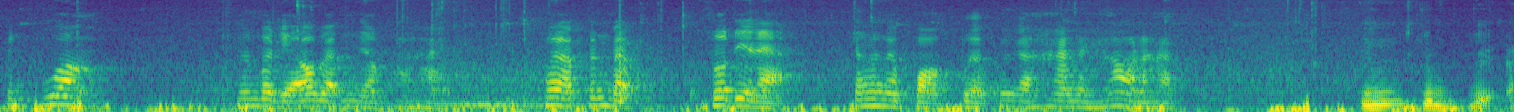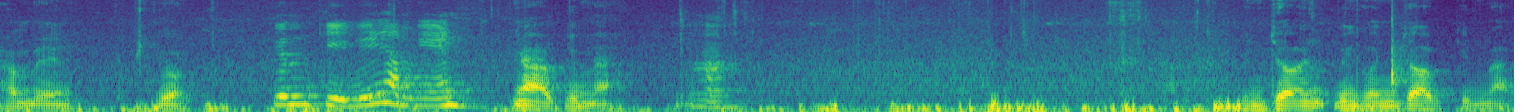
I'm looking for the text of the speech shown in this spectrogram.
เป็นพ่วงเป็นประเดี๋ยวเอาแบบเดียวขายเพราะว่าเป็นแบบสดนี่แหละแล้วมันก็ปอกเปลือกเพื่อหั่นในห้านะครับอืมกินเปียทำเองดูกิมจิวิทำเองน่ากินไหมอ่าเป็นชอบเป็นคนชอบกินมาก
